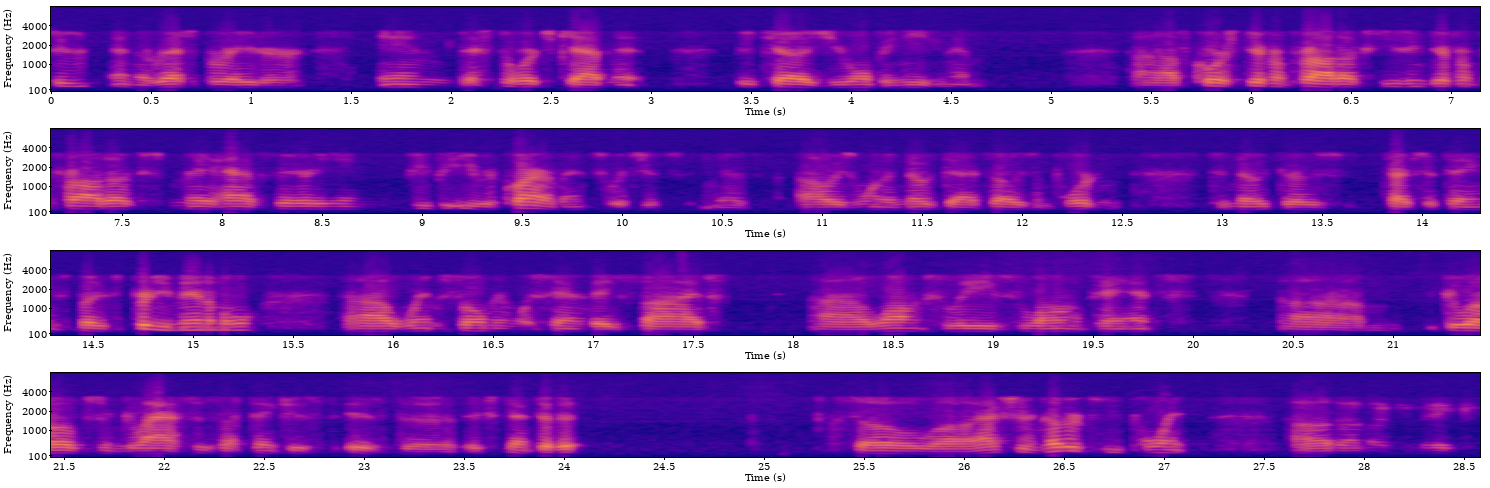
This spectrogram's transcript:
suit and the respirator in the storage cabinet because you won't be needing them. Uh, of course, different products using different products may have varying PPE requirements, which is, you know, I always want to note that. It's always important to note those types of things, but it's pretty minimal uh, when foaming with Sanidate 5. Uh, long sleeves, long pants, um, gloves, and glasses, I think, is, is the extent of it. So, uh, actually, another key point uh, that I'd like to make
